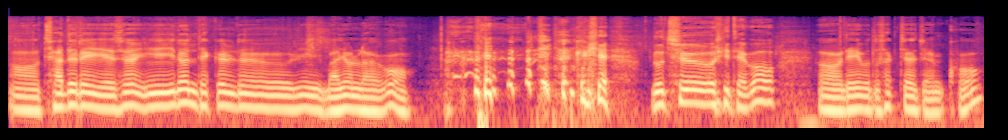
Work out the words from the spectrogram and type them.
어, 자들에 의해서 이런 댓글들이 많이 올라가고 그게 노출이 되고 어, 네이버도 삭제하지 않고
